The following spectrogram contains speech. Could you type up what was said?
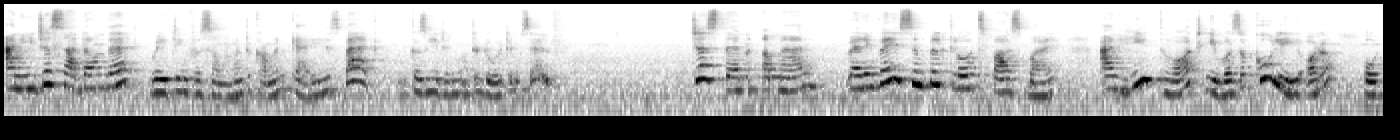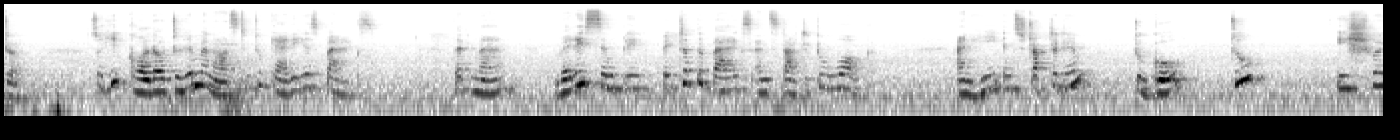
and he just sat down there waiting for someone to come and carry his bag because he didn't want to do it himself. Just then a man wearing very simple clothes passed by and he thought he was a coolie or a porter. So he called out to him and asked him to carry his bags. That man very simply picked up the bags and started to walk. And he instructed him to go to Ishwar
